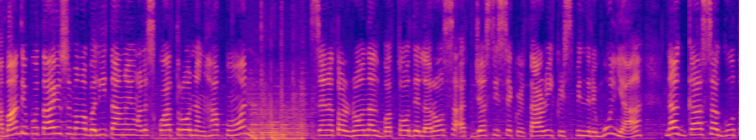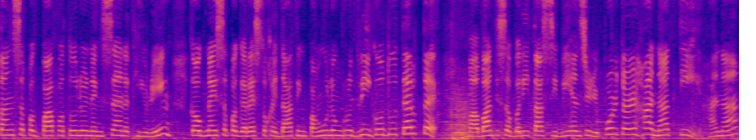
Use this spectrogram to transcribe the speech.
Abante po tayo sa mga balita ngayong alas 4 ng hapon. Senator Ronald Bato de la Rosa at Justice Secretary Crispin Remulla nagkasagutan sa pagpapatuloy ng Senate hearing kaugnay sa pag-aresto kay dating Pangulong Rodrigo Duterte. Maabante sa balita si BNC reporter Hana T. Hana?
